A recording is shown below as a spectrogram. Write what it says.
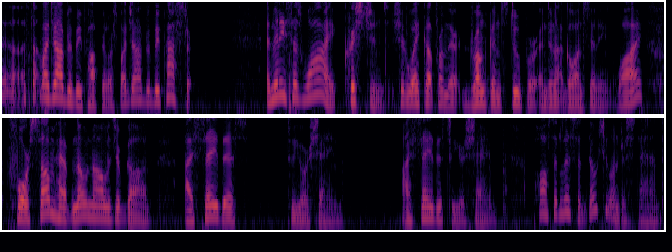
uh, it's not my job to be popular. It's my job to be pastor. And then he says why Christians should wake up from their drunken stupor and do not go on sinning. Why? For some have no knowledge of God. I say this to your shame. I say this to your shame. Paul said, Listen, don't you understand?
